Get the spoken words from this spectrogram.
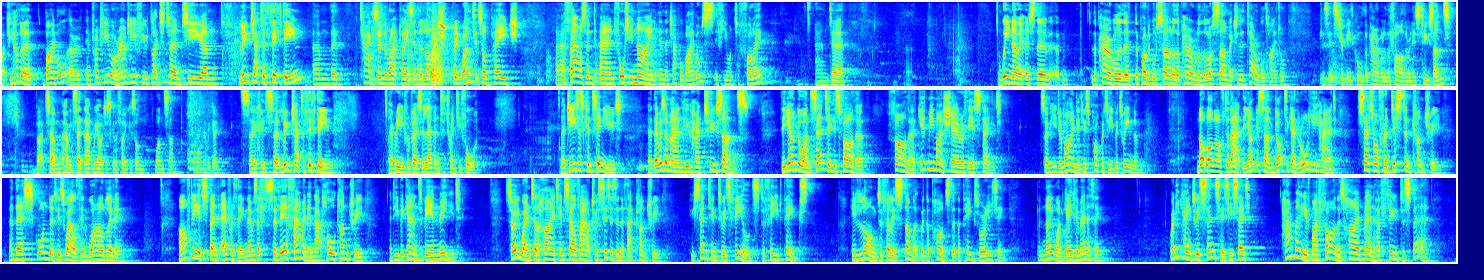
Well, if you have a Bible in front of you or around you, if you'd like to turn to um, Luke chapter 15, um, the tags are in the right place in the large print ones. It's on page uh, 1049 in the chapel Bibles, if you want to follow. And uh, we know it as the, um, the parable of the, the prodigal son or the parable of the lost son, which is a terrible title because it should be called the parable of the father and his two sons. But um, having said that, we are just going to focus on one son. there we go. So it's uh, Luke chapter 15, uh, reading from verse 11 to 24. Uh, Jesus continued uh, There was a man who had two sons. The younger one said to his father, Father, give me my share of the estate. So he divided his property between them. Not long after that, the younger son got together all he had, set off for a distant country and there squandered his wealth in wild living. After he had spent everything, there was a severe famine in that whole country, and he began to be in need. So he went and hired himself out to a citizen of that country, who sent him to his fields to feed pigs. He longed to fill his stomach with the pods that the pigs were eating, but no one gave him anything. When he came to his senses, he said, How many of my father's hired men have food to spare?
